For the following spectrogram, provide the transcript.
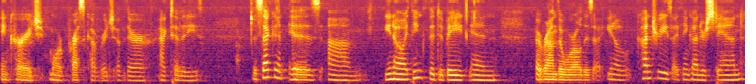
encourage more press coverage of their activities. The second is, um, you know, I think the debate in, around the world is, uh, you know, countries, I think, understand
